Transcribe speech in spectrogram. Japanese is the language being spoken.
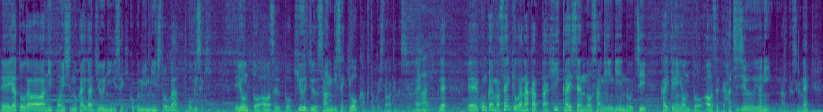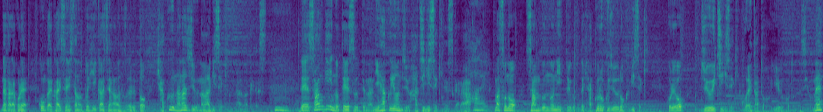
えー野党側は日本維新の会が12議席国民民主党が5議席。で4党合わせると93議席を獲得したわけですよね。はい。でえー今回、まあ選挙がなかった非改選の参議院議員のうち改憲4党合わせて84人なんですよね。だからこれ今回改選したのと非改選合わせると177議席になるわけです、で参議院の定数っていうのは248議席ですから、はい。まあ、その3分の2ということで166議席。これを11議席超えたということですよね。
